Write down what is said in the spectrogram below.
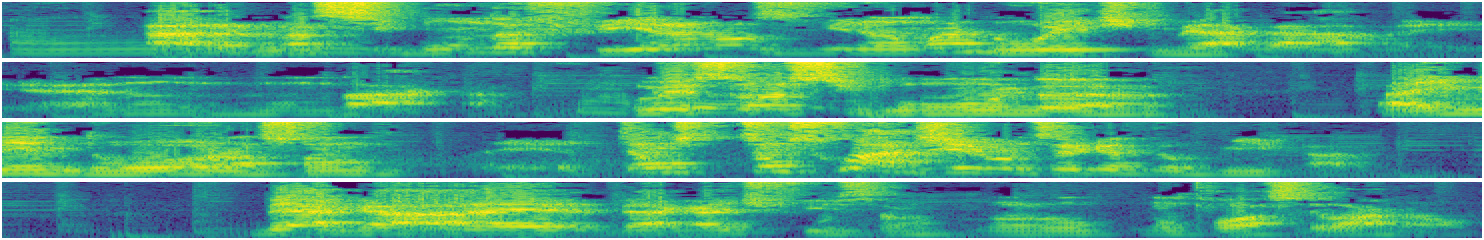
Ah, Cara, na segunda-feira nós viramos a noite em BH, velho. É, não, não dá, cara. Ah, Começou na segunda, aí emendou, nós fomos. Tem uns, tem uns quadrilhos que eu não sei o que é dormir, cara. BH é, BH é difícil, eu não, não, não posso ir lá não.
